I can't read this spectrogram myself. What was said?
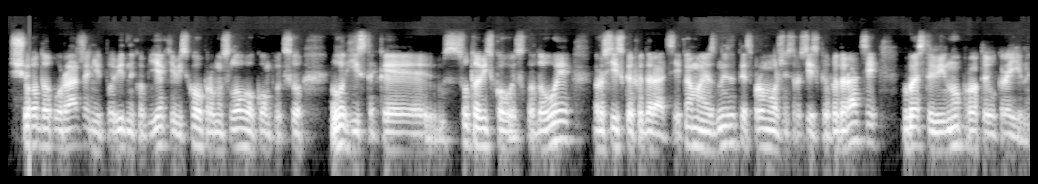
щодо уражень відповідних об'єктів військово-промислового комплексу, логістики, суто військової складової Російської Федерації, яка має знизити спроможність Російської Федерації вести війну проти України.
